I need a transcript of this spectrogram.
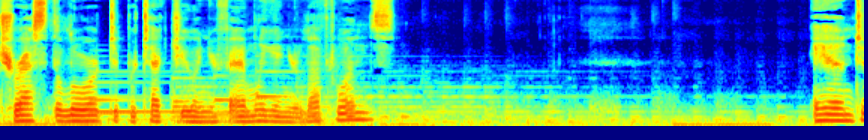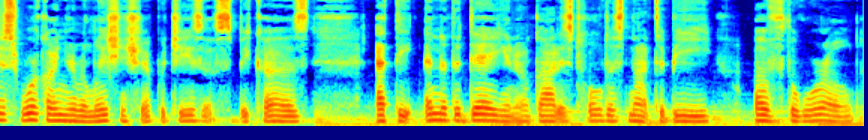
Trust the Lord to protect you and your family and your loved ones. And just work on your relationship with Jesus because at the end of the day, you know, God has told us not to be of the world.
